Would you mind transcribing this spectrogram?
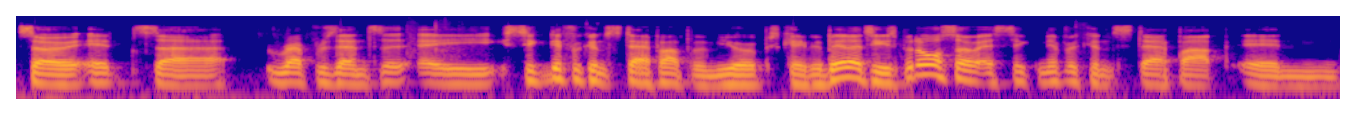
So it uh, represents a, a, significant step up in Europe's capabilities, but also a significant step up in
